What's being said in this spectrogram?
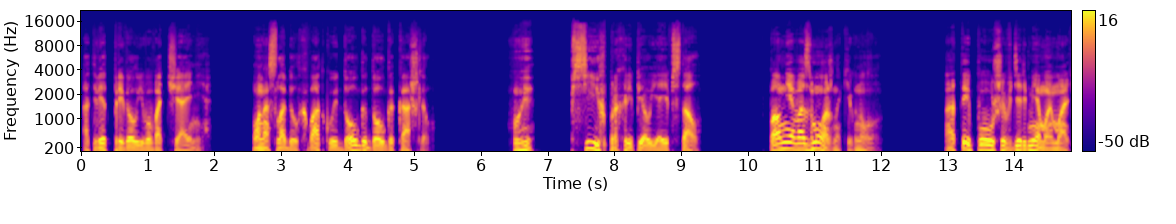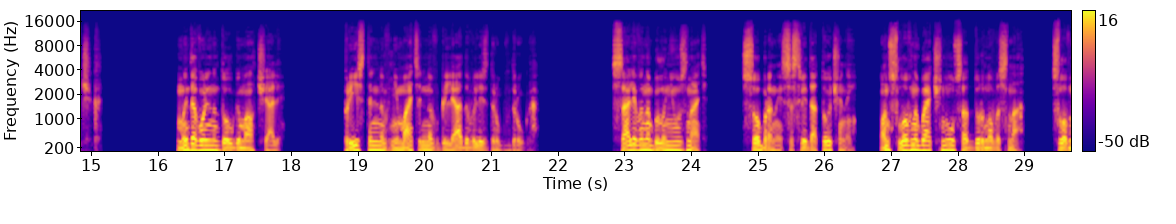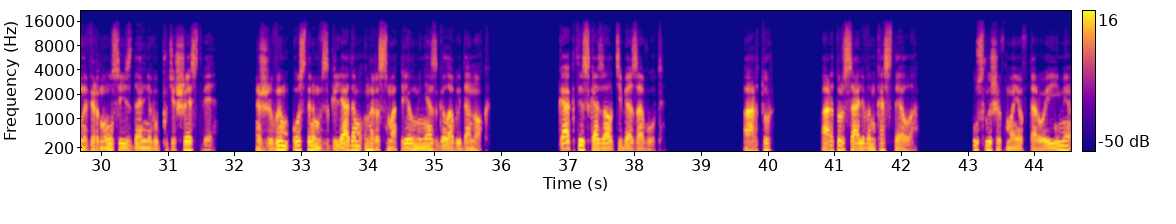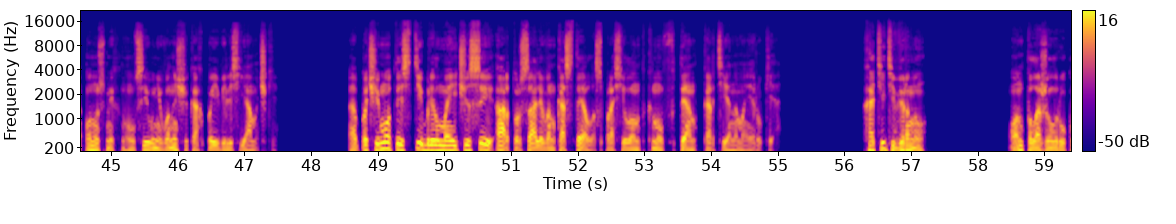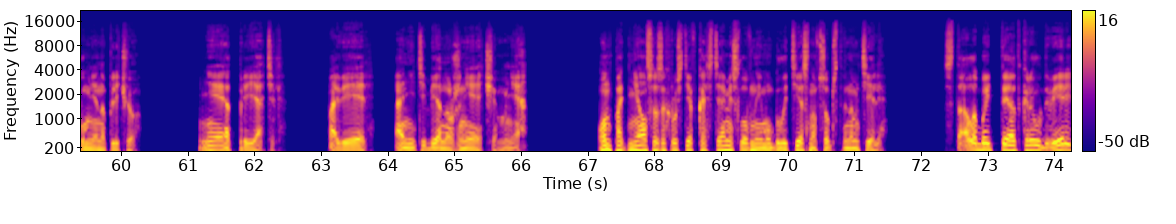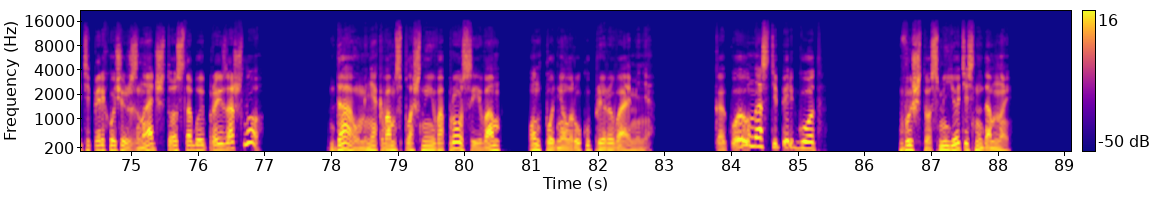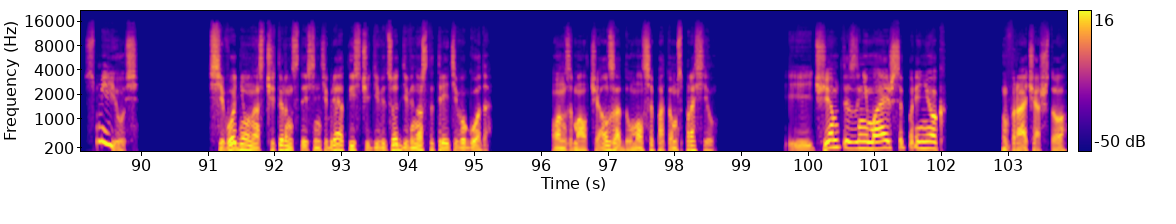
Ответ привел его в отчаяние. Он ослабил хватку и долго-долго кашлял. «Вы псих!» — прохрипел я и встал. «Вполне возможно», — кивнул он. «А ты по уши в дерьме, мой мальчик». Мы довольно долго молчали. Пристально, внимательно вглядывались друг в друга. Салливана было не узнать. Собранный, сосредоточенный, он словно бы очнулся от дурного сна, словно вернулся из дальнего путешествия, Живым острым взглядом он рассмотрел меня с головы до ног. «Как ты сказал, тебя зовут?» «Артур. Артур Салливан Костелло». Услышав мое второе имя, он усмехнулся, и у него на щеках появились ямочки. «А почему ты стибрил мои часы, Артур Салливан Костелло?» — спросил он, ткнув в тенк картье на моей руке. «Хотите, верну?» Он положил руку мне на плечо. Нет, приятель, поверь, они тебе нужнее, чем мне. Он поднялся, захрустев костями, словно ему было тесно в собственном теле. «Стало быть, ты открыл дверь и теперь хочешь знать, что с тобой произошло?» «Да, у меня к вам сплошные вопросы, и вам...» Он поднял руку, прерывая меня. «Какой у нас теперь год?» «Вы что, смеетесь надо мной?» «Смеюсь. Сегодня у нас 14 сентября 1993 года». Он замолчал, задумался, потом спросил. «И чем ты занимаешься, паренек?» «Врач, а что?»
